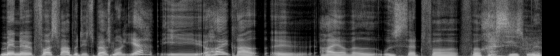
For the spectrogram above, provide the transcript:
Men øh, for at svare på dit spørgsmål, ja, i høj grad øh, har jeg været udsat for, for for racisme.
